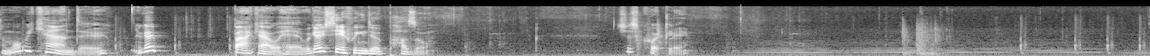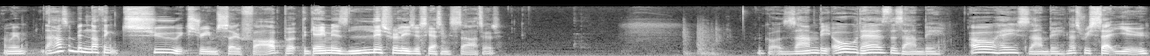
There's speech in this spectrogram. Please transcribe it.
And what we can do, we go back out here. We go see if we can do a puzzle. just quickly. I mean, there hasn't been nothing too extreme so far, but the game is literally just getting started. We've got a zombie. Oh, there's the zombie. Oh, hey, zombie. Let's reset you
